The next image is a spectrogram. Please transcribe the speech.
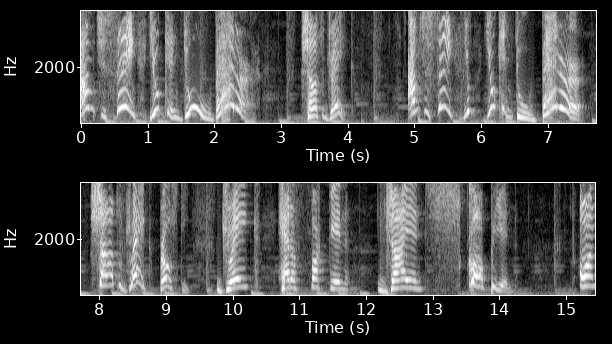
I'm just saying, you can do better. Shout out to Drake. I'm just saying, you you can do better. Shout out to Drake, broski. Drake had a fucking giant scorpion on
